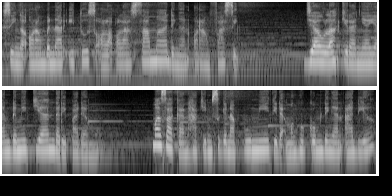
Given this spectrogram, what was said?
sehingga orang benar itu seolah-olah sama dengan orang fasik. Jauhlah kiranya yang demikian daripadamu. Masakan hakim segenap bumi tidak menghukum dengan adil?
